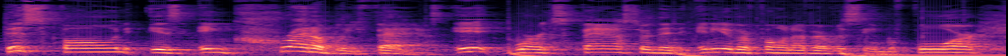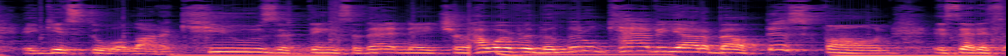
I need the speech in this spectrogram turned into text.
This phone is incredibly fast. It works faster than any other phone I've ever seen before. It gets through a lot of queues and things of that nature. However, the little caveat about this phone is that it's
